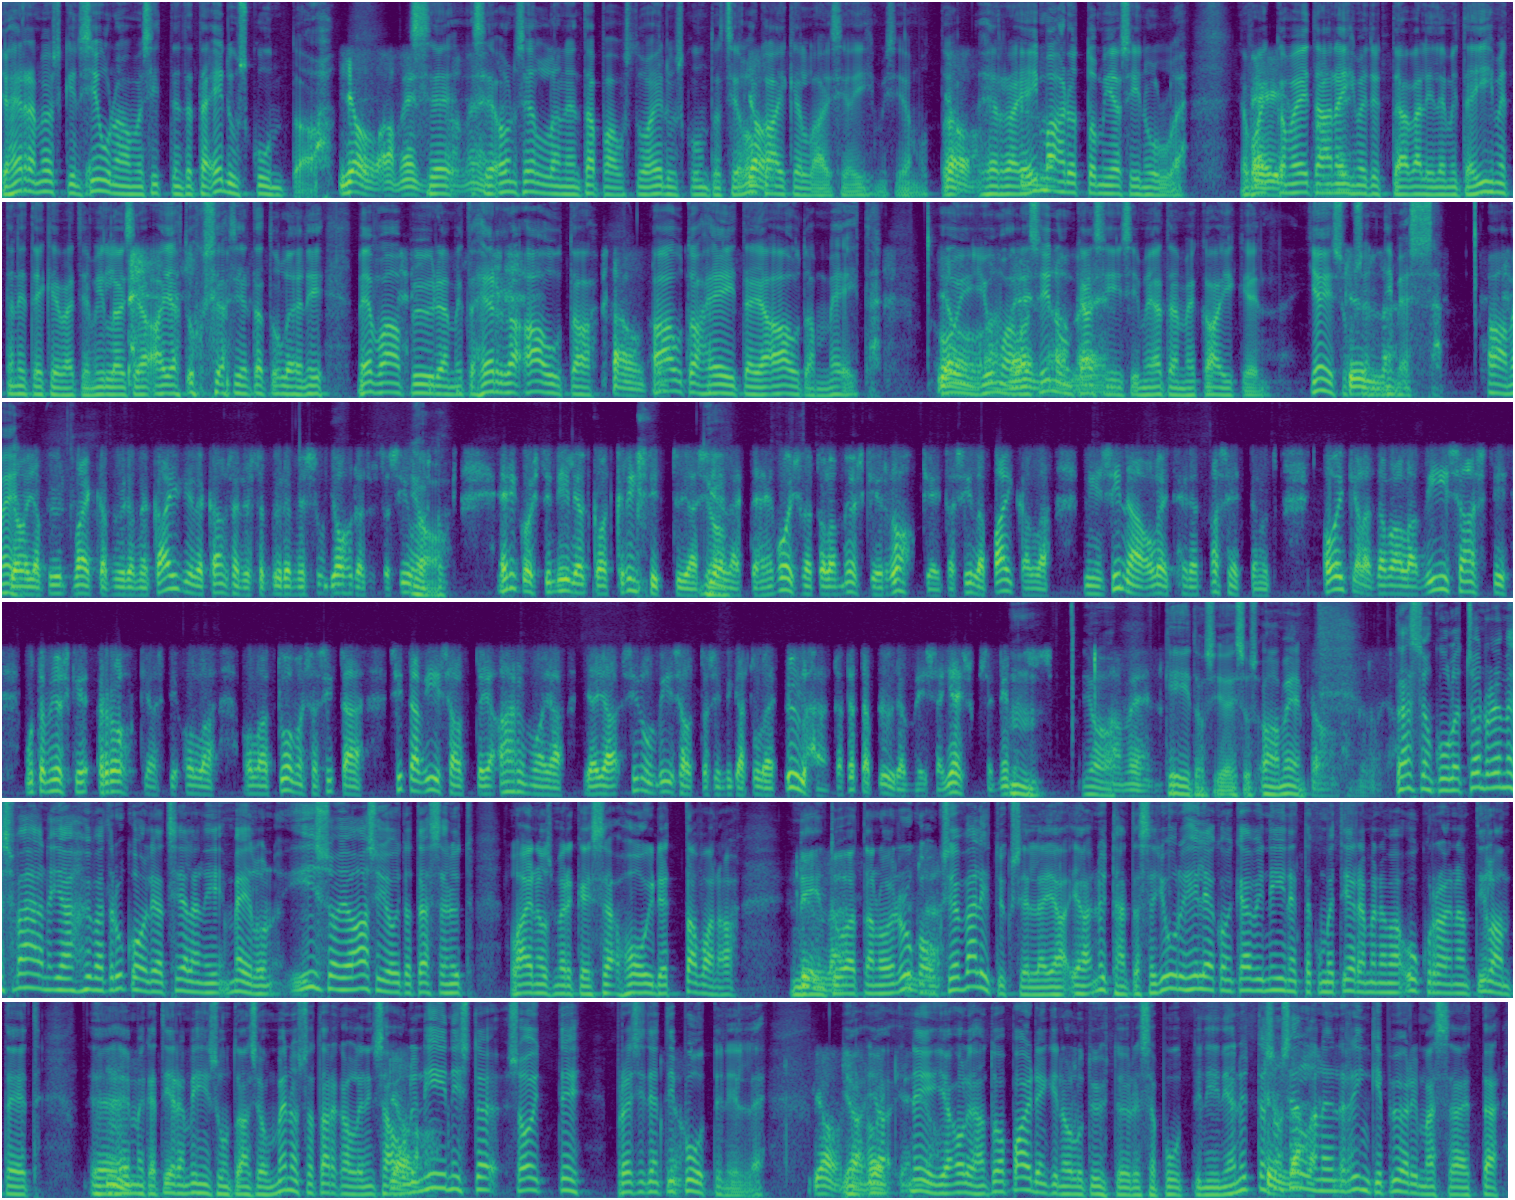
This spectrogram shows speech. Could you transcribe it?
Ja Herra myöskin siunaamme sitten tätä eduskuntaa. Joo, amen. Se, amen. se on sellainen tapaus tuo eduskunta, että siellä on Joo. kaikenlaisia ihmisiä, mutta Joo, Herra, ei kyllä. mahdottomia sinulle. Ja vaikka Ei, meitä aina ihmetyttää välillä, mitä ihmettä ne tekevät ja millaisia ajatuksia sieltä tulee, niin me vaan pyydämme, että Herra auta, Auta. auta heitä ja auta meitä. Joo, Oi Jumala, amen, sinun amen. käsisi me jätämme kaiken. Jeesuksen Kyllä. nimessä. Aamen. Joo, ja pyyd, vaikka pyydämme kaikille kansanedustajille, pyydämme sun johdatusta siunausta. Joo. Erikoisesti niille, jotka ovat kristittyjä Joo. siellä, että he voisivat olla myöskin rohkeita sillä paikalla, mihin sinä olet heidät asettanut. Oikealla tavalla viisaasti, mutta myöskin rohkeasti olla, olla tuomassa sitä, sitä viisautta ja armoa ja, ja, ja sinun viisauttasi, mikä tulee ylhäältä. Tätä pyydämme Isä Jeesuksen nimessä. Joo. Amen. Kiitos Jeesus. Aamen. Joo. Tässä on kuullut John Remes vähän ja hyvät rukoilijat siellä, niin meillä on isoja asioita tässä nyt lainausmerkeissä hoidettavana. Niin Kyllä, tuota, noin kyllä. rukouksien välityksellä. Ja, ja nythän tässä juuri hiljakoin kävi niin, että kun me tiedämme nämä Ukrainan tilanteet, mm. Mm. emmekä tiedä mihin suuntaan se on menossa tarkalleen, niin Sauli Joo. Niinistö soitti presidentti Joo. Putinille. Joo, se Ja, on ja, oikein, niin, joo. ja olihan tuo Bidenkin ollut yhteydessä Putiniin. Ja nyt tässä on Kyllä. sellainen rinki pyörimässä, että,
